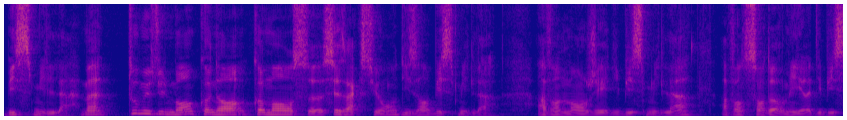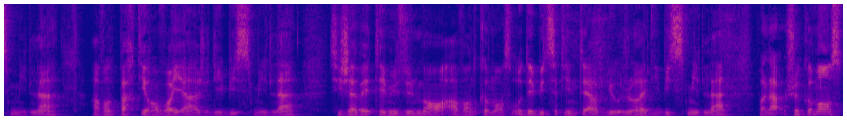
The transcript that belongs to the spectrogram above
Bismillah. Ben, tout musulman commence ses actions en disant Bismillah. Avant de manger, il dit Bismillah. Avant de s'endormir, il dit Bismillah. Avant de partir en voyage, il dit Bismillah. Si j'avais été musulman avant de commencer, au début de cette interview, j'aurais dit Bismillah. Voilà, je commence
